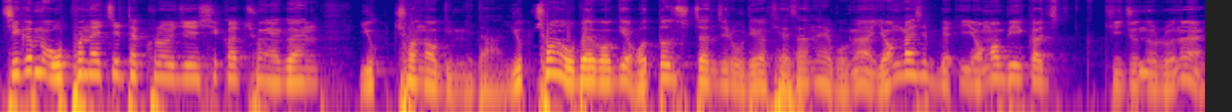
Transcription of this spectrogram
지금 오픈엣지 테크놀로지 시가총액은 6천억입니다. 6,500억이 어떤 숫자인지를 우리가 계산을 해보면 연간 시- 영업이익까지 기준으로는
